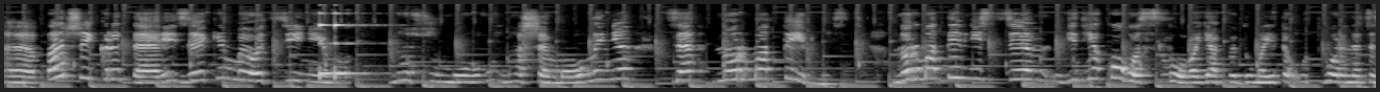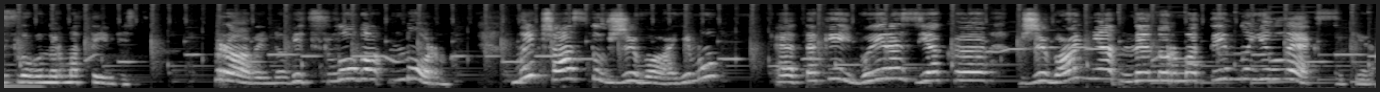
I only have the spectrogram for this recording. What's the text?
Е, перший критерій, за яким ми оцінюємо нашу мову, наше мовлення, це нормативність. Нормативність е, від якого слова, як ви думаєте, утворене це слово нормативність? Правильно, від слова норм. Ми часто вживаємо е, такий вираз, як е, вживання ненормативної лексики.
